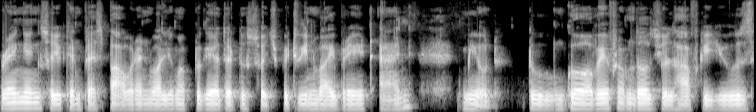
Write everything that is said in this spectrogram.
ringing so you can press power and volume up together to switch between vibrate and mute to go away from those you'll have to use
